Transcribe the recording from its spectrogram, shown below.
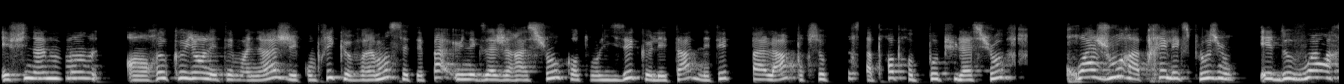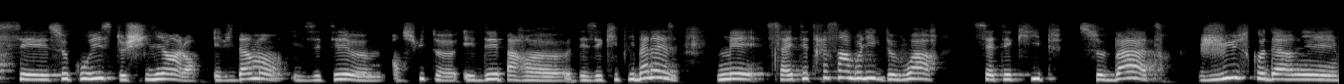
et finalement, en recueillant les témoignages, j'ai compris que vraiment, c'était pas une exagération quand on lisait que l'État n'était pas là pour secourir sa propre population trois jours après l'explosion. Et de voir ces secouristes chiliens, alors évidemment, ils étaient euh, ensuite euh, aidés par euh, des équipes libanaises, mais ça a été très symbolique de voir cette équipe se battre jusqu'au dernier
